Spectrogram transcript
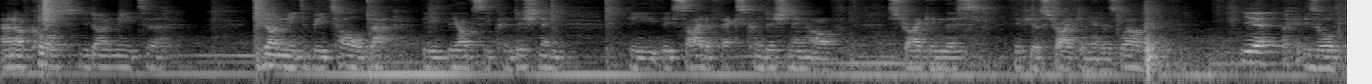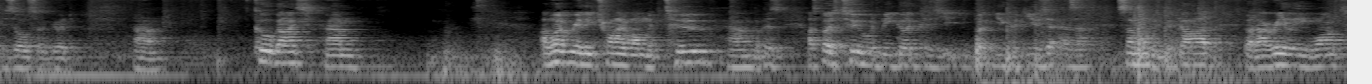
and of course, you don't need to you don't need to be told that the, the obviously conditioning, the, the side effects conditioning of striking this, if you're striking it as well, yeah, is, all, is also good. Um, cool guys. Um, I won't really try one with two um, because I suppose two would be good because you, you, you could use it as a someone with the guard, but I really want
